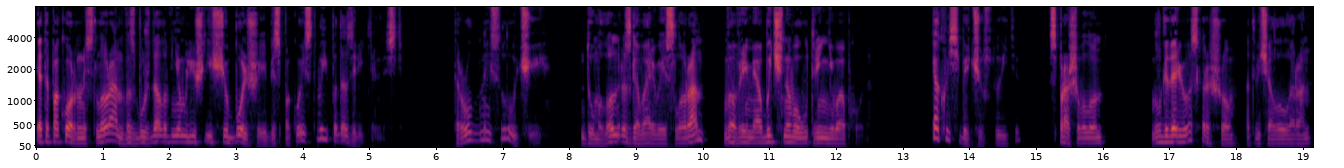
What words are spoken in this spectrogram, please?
Эта покорность Лоран возбуждала в нем лишь еще большее беспокойство и подозрительность. «Трудный случай», — думал он, разговаривая с Лоран во время обычного утреннего обхода. «Как вы себя чувствуете?» — спрашивал он. «Благодарю вас хорошо», — отвечала Лоран.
